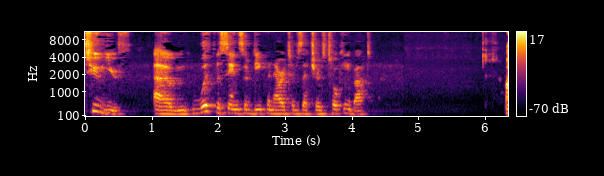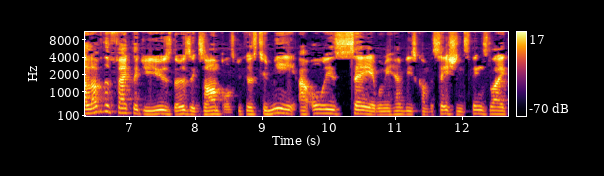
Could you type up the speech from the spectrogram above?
to youth um, with the sense of deeper narratives that you're talking about? I love the fact that you use those examples because to me, I always say when we have these conversations, things like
